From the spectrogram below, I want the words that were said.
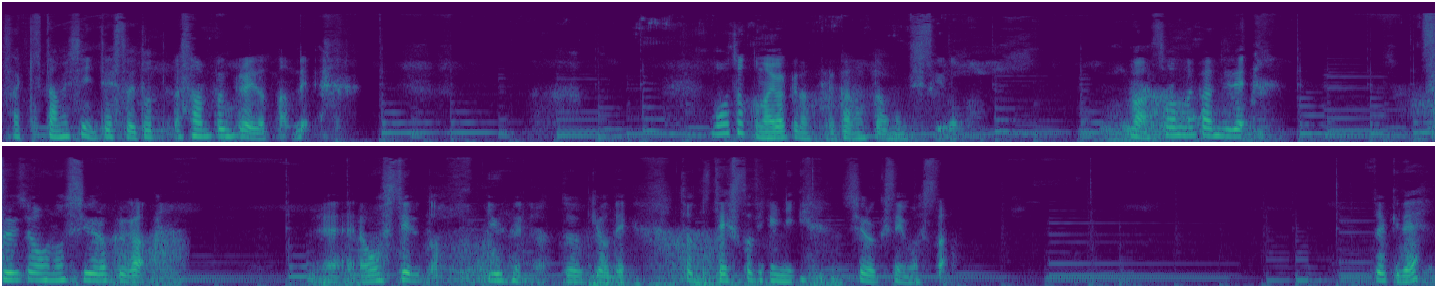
さっき試しにテストで取ったら3分くらいだったんで、もうちょっと長くなってるかなとは思うんですけど、まあそんな感じで、通常の収録がえー、押してるというふうな状況で、ちょっとテスト的に収録してみました。というわけで、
